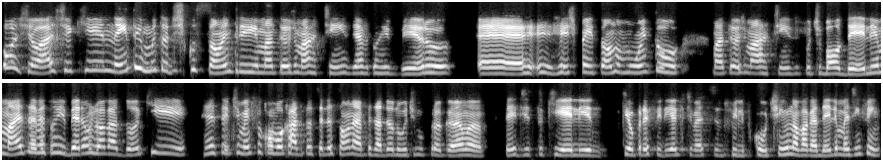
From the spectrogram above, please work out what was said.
Poxa, eu acho que nem tem muita discussão entre Matheus Martins e Everton Ribeiro, é, respeitando muito Matheus Martins e o futebol dele, mas Everton Ribeiro é um jogador que recentemente foi convocado para a seleção, né? Apesar de eu no último programa ter dito que ele que eu preferia que tivesse sido Felipe Coutinho na vaga dele, mas enfim,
